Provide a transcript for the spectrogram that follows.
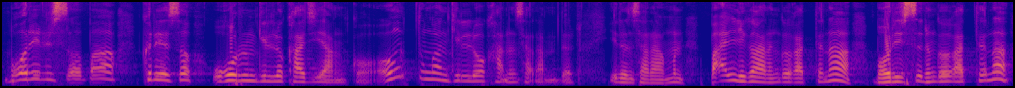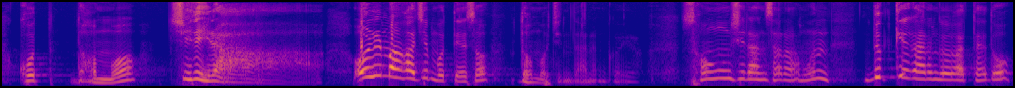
머리를 써봐. 그래서 옳은 길로 가지 않고 엉뚱한 길로 가는 사람들. 이런 사람은 빨리 가는 것 같으나 머리 쓰는 것 같으나 곧 넘어지리라. 얼마 가지 못해서 넘어진다는 거예요. 성실한 사람은 늦게 가는 것 같아도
